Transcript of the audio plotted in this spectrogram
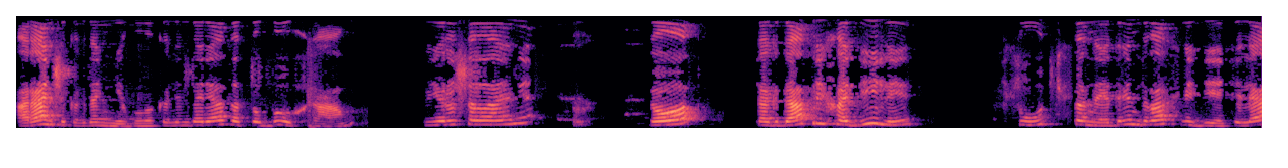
А раньше, когда не было календаря, зато был храм в Иерусалиме, то тогда приходили в суд, в Санедрин, два свидетеля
